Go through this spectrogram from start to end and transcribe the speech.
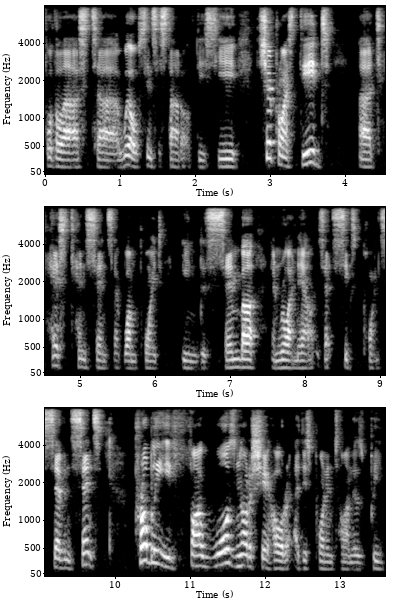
for the last, uh, well, since the start of this year. The share price did uh, test 10 cents at one point in December, and right now it's at 6.7 cents. Probably if I was not a shareholder at this point in time, there would be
